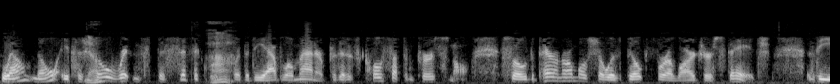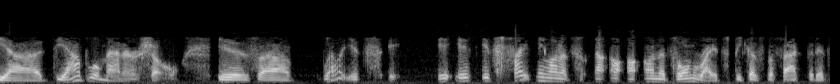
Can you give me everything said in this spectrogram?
Well, no, it's a No? show written specifically Ah. for the Diablo Manor because it's close up and personal. So the paranormal show was built for a larger stage. The uh, Diablo Manor show is uh, well, it's it, it, it's frightening on its uh, uh, on its own rights because of the fact that it's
